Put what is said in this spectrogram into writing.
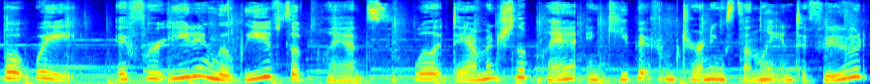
But wait, if we're eating the leaves of plants, will it damage the plant and keep it from turning sunlight into food?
